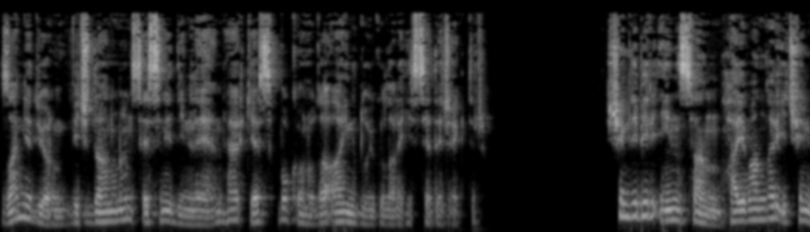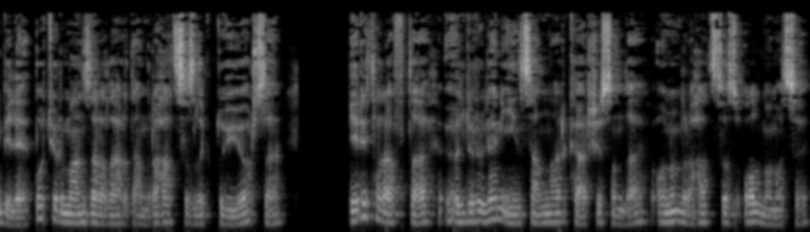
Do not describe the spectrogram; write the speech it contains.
Zannediyorum vicdanının sesini dinleyen herkes bu konuda aynı duyguları hissedecektir. Şimdi bir insan hayvanlar için bile bu tür manzaralardan rahatsızlık duyuyorsa, geri tarafta öldürülen insanlar karşısında onun rahatsız olmaması,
